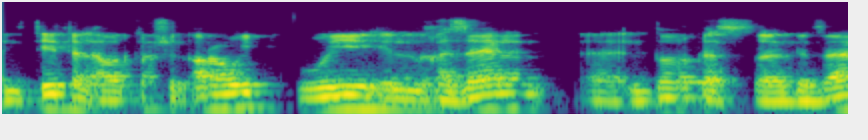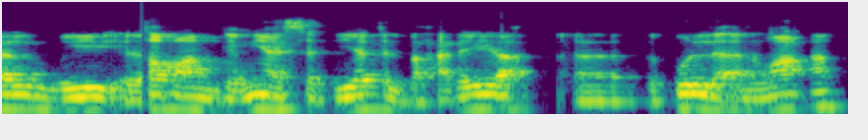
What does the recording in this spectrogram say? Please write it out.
التيتل أو الكبش الأروي والغزال ال Dorcas gazelle وطبعا جميع الثدييات البحرية بكل أنواعها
